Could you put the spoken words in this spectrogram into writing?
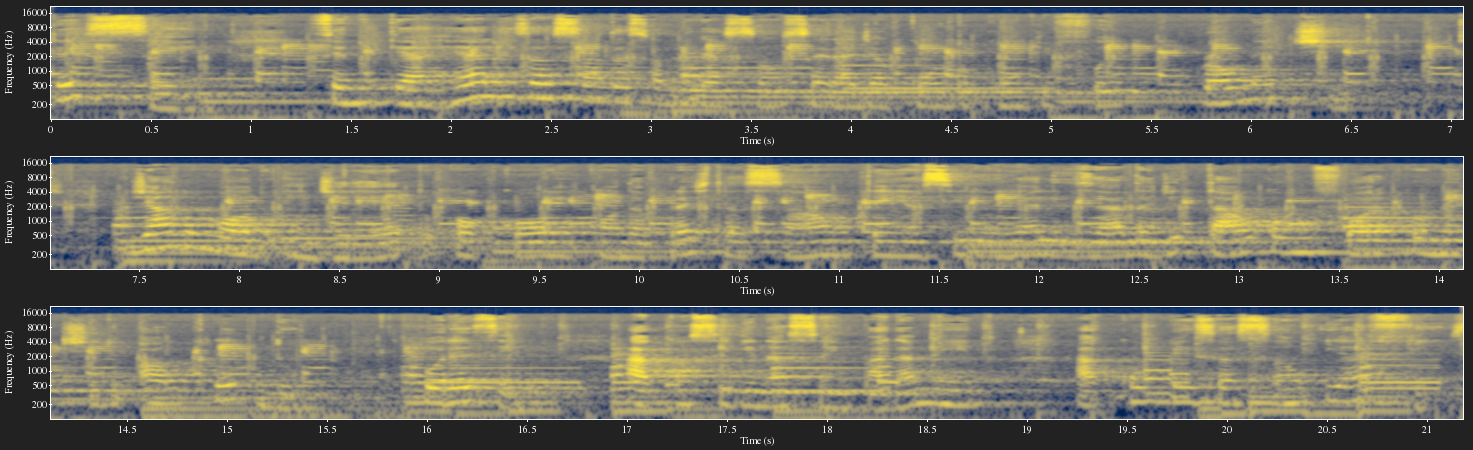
terceiro, sendo que a realização dessa obrigação será de acordo com o que foi prometido. Já no modo indireto, ocorre quando a prestação tenha sido realizada de tal como fora prometido ao credor. Por exemplo, a consignação em pagamento, compensação e afins.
